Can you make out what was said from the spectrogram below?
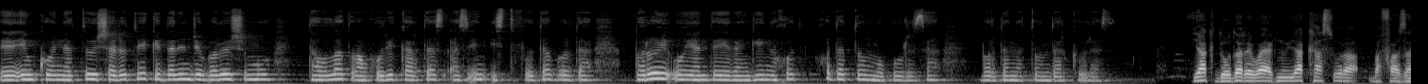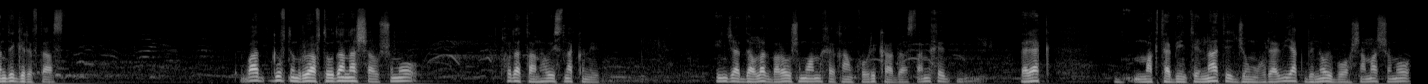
امکانات و شرایطی که در اینجا برای شما دولت غمخوری کرده است از این استفاده برده برای آینده رنگین خود خودتون مبارزه بردنتون در کور است یک دادر و یک نو یک کس را به فرزنده گرفته است بعد گفتم رو افتاده نشو شما خود تنها ایست نکنید اینجا دولت برای شما همیشه غمخوری کرده است همیشه در یک مکتب اینترنت جمهوری یک بنای باشمه شما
